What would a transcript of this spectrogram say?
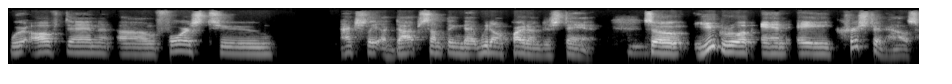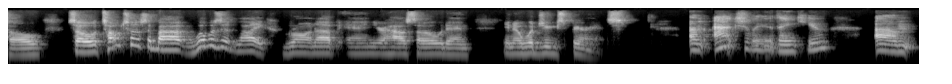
we're often um, forced to actually adopt something that we don't quite understand. Mm-hmm. So you grew up in a Christian household. So talk to us about what was it like growing up in your household and you know what did you experience? Um actually, thank you. Um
